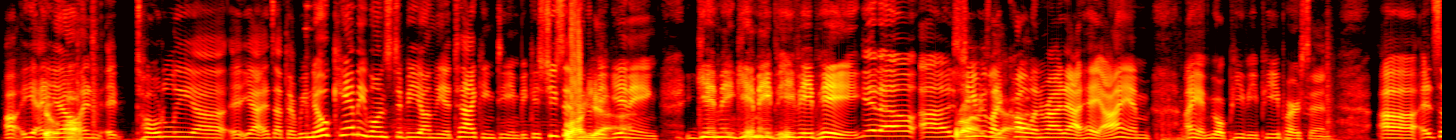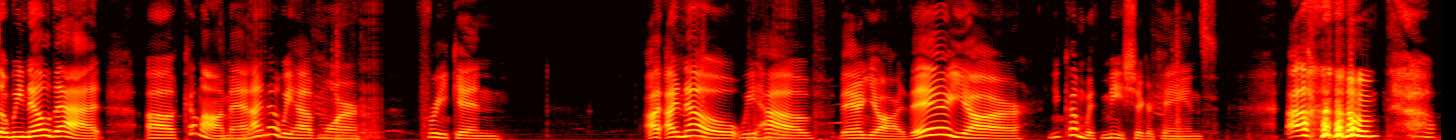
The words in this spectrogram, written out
Uh, yeah, you know, up. and it totally, uh, it- yeah, it's up there. We know Cami wants to be on the attacking team because she said Well, from the yeah. beginning, "Gimme, gimme PvP." You know, uh, she Right, was like yeah. calling right out, "Hey, I am, I am your PvP person," uh, and so we know that. Uh, come on, man. I know we have more freaking. I I know we have. There you are. There you are. You come with me, sugar canes. Um,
